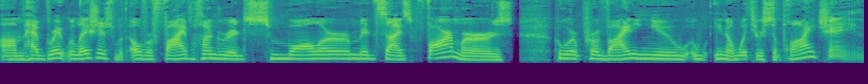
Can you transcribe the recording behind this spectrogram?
um, have great relationships with over 500 smaller, mid-sized farmers who are providing you, you know, with your supply chain.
